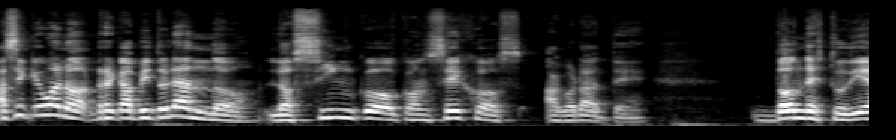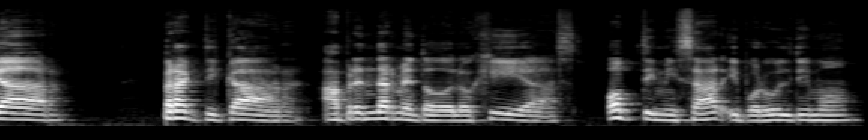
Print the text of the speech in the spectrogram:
Así que bueno, recapitulando los cinco consejos, acordate, dónde estudiar, practicar, aprender metodologías, optimizar y por último,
